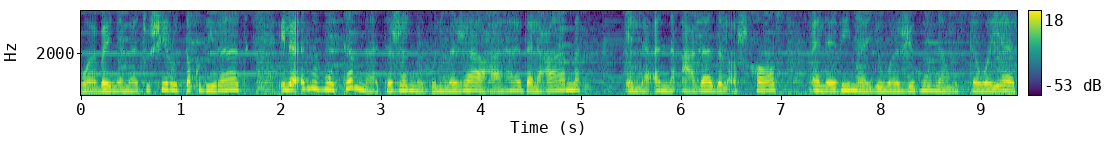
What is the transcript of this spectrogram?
وبينما تشير التقديرات إلى أنه تم تجنب المجاعة هذا العام إلا أن أعداد الأشخاص الذين يواجهون مستويات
